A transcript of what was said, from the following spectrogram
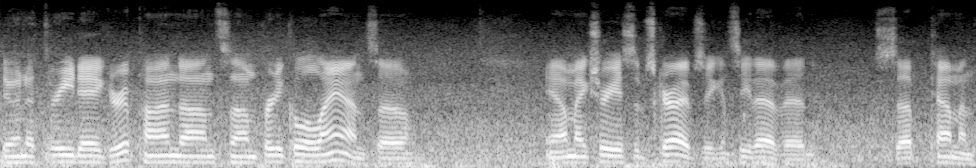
doing a three-day group hunt on some pretty cool land. So, you know, make sure you subscribe so you can see that vid. It's upcoming.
